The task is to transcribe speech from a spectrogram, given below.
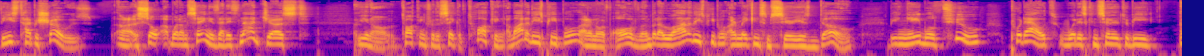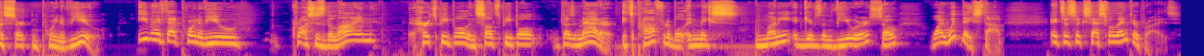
these type of shows. Uh, so, uh, what I'm saying is that it's not just you know, talking for the sake of talking, a lot of these people, I don't know if all of them, but a lot of these people are making some serious dough being able to put out what is considered to be a certain point of view. Even if that point of view crosses the line, hurts people, insults people, doesn't matter. It's profitable, it makes money, it gives them viewers, so why would they stop? It's a successful enterprise.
